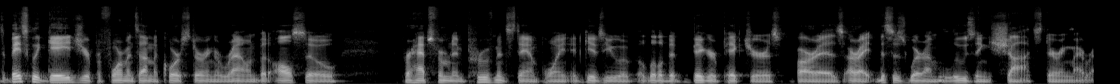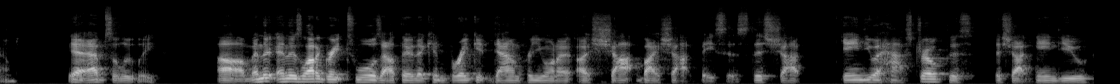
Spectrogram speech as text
to basically gauge your performance on the course during a round, but also perhaps from an improvement standpoint, it gives you a, a, little bit bigger picture as far as all right, this is where I'm losing shots during my round. Yeah, absolutely. Um, and there, and there's a lot of great tools out there that can break it down for you on a, a shot by shot basis. This shot gained you a half stroke. This this shot gained you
